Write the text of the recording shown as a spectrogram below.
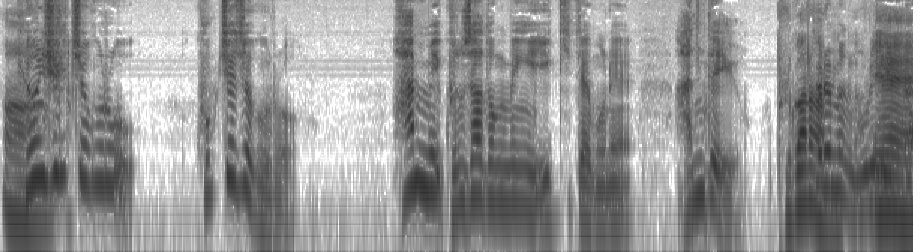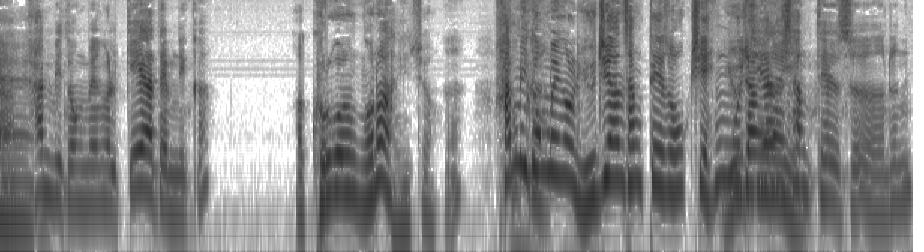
어. 현실적으로 국제적으로 한미 군사 동맹이 있기 때문에 안 돼요. 불가능합니까? 그러면 우리가 예. 한미 동맹을 깨야 됩니까? 아, 그런 건 아니죠. 어? 한미 동맹을 유지한 상태에서 혹시 핵무장이나 유지한 이- 상태에서는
